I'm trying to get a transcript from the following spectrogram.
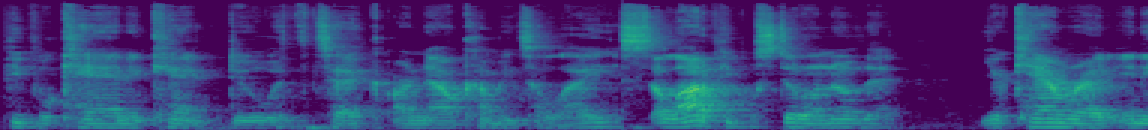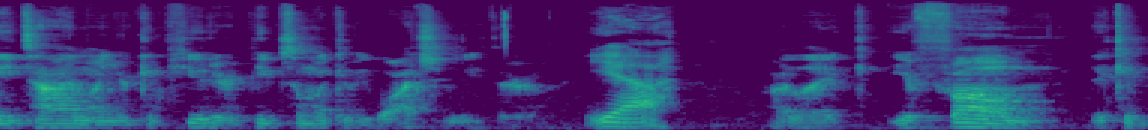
people can and can't do with tech are now coming to light. A lot of people still don't know that your camera at any time on your computer, people someone can be watching you through. yeah. Or like your phone, it could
